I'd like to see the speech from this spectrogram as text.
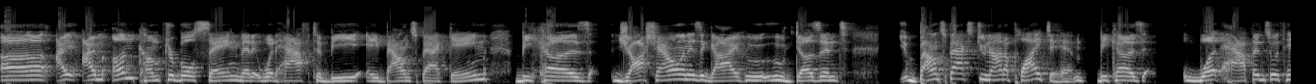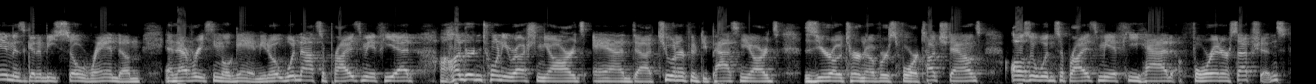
Uh, I, I'm uncomfortable saying that it would have to be a bounce back game because Josh Allen is a guy who who doesn't bounce backs do not apply to him because what happens with him is going to be so random in every single game. You know, it would not surprise me if he had 120 rushing yards and uh, 250 passing yards, zero turnovers, four touchdowns. Also, wouldn't surprise me if he had four interceptions.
